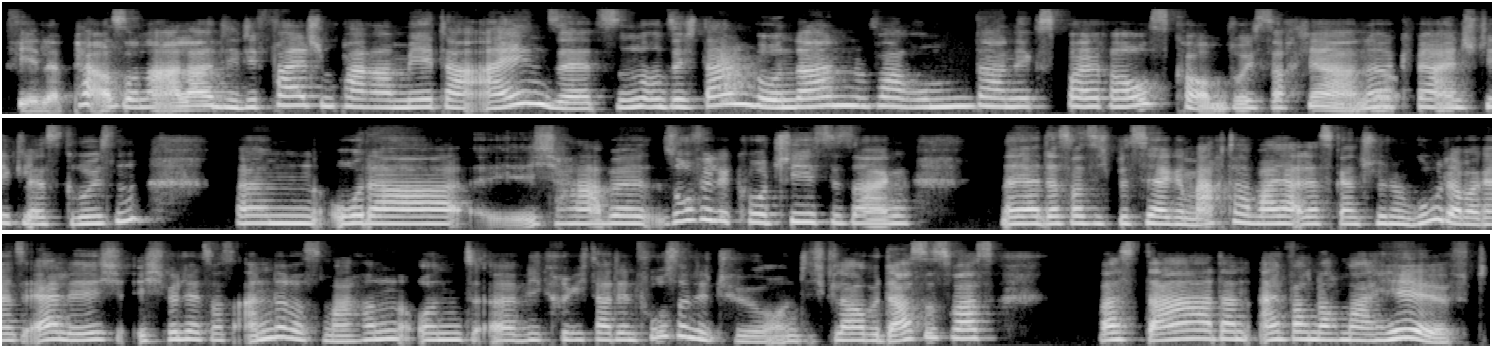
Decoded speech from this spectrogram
viele Personaler, die die falschen Parameter einsetzen und sich dann wundern, warum da nichts bei rauskommt. Wo ich sage, ja, ne, ja. Quereinstieg lässt grüßen. Ähm, oder ich habe so viele Coaches, die sagen, naja, das, was ich bisher gemacht habe, war ja alles ganz schön und gut, aber ganz ehrlich, ich will jetzt was anderes machen und äh, wie kriege ich da den Fuß in die Tür? Und ich glaube, das ist was, was da dann einfach nochmal hilft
